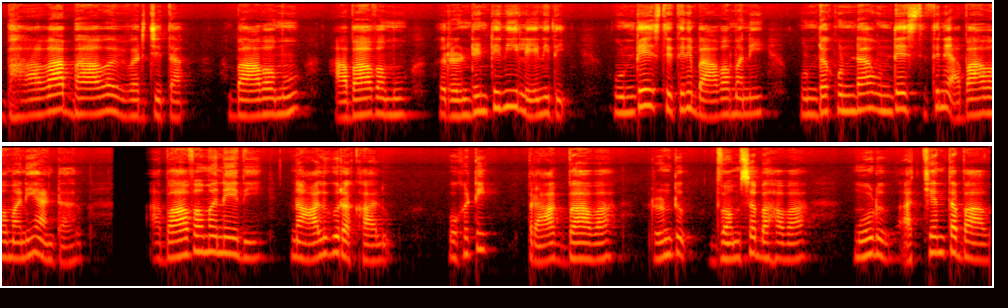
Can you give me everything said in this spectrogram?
భావాభావ వివర్జిత భావము అభావము రెండింటినీ లేనిది. ఉండే స్థితిని భావమని ఉండకుండా ఉండే స్థితిని అభావమని అంటారు. అభావం అనేది నాలుగు రకాలు. ఒకటి ప్రాగ్భావ రెండు ధ్వంసభావ మూడు అత్యంత భావ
